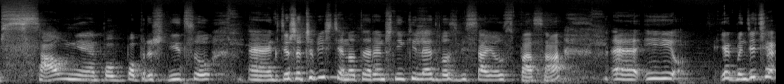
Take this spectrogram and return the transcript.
saunie po, po prysznicu, e, gdzie rzeczywiście no, te ręczniki ledwo zwisają z pasa. E, I jak będziecie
